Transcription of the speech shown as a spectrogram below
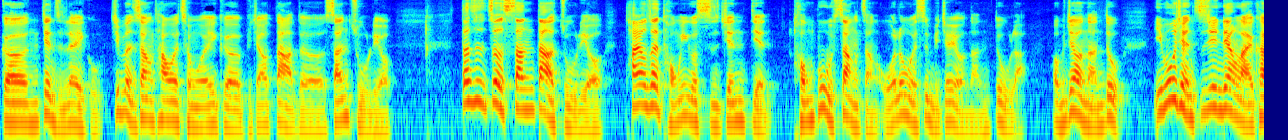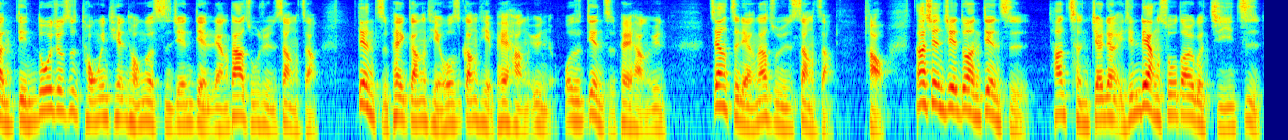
跟电子类股，基本上它会成为一个比较大的三主流。但是这三大主流，它要在同一个时间点同步上涨，我认为是比较有难度了。哦，比较有难度。以目前资金量来看，顶多就是同一天同一个时间点，两大族群上涨，电子配钢铁，或是钢铁配航运，或是电子配航运，这样子两大族群上涨。好，那现阶段电子它成交量已经量缩到一个极致。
